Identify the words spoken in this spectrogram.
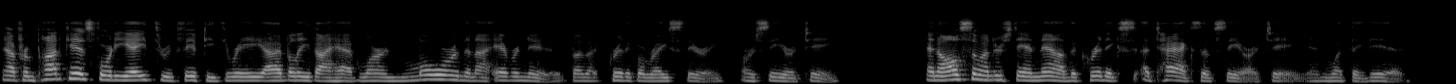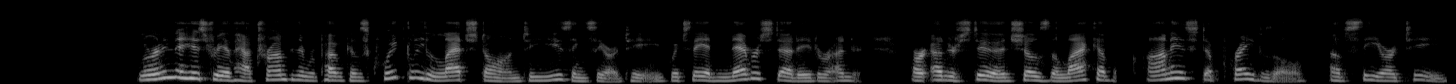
Now, from podcast 48 through 53, I believe I have learned more than I ever knew about critical race theory or CRT, and also understand now the critics' attacks of CRT and what they did. Learning the history of how Trump and the Republicans quickly latched on to using CRT, which they had never studied or under or understood, shows the lack of honest appraisal of CRT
